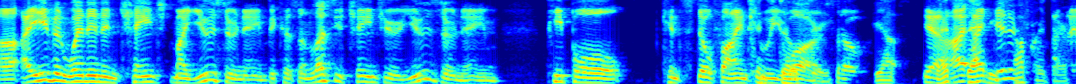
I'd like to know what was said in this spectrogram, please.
Uh, I even went in and changed my username because unless you change your username, people can still find can who still you are. See. So yeah. Yeah, That's I, I did it. For, right there. I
